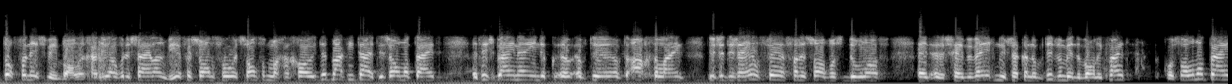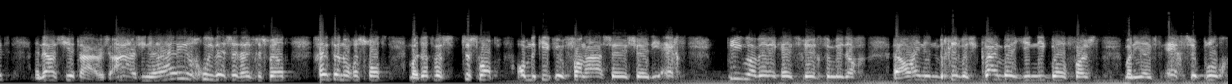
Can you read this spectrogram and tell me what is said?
Toch van Es weer ballen. Gaat hij over de zijlijn. Weer voor Zandvoort. Zandvoort mag gaan gooien. Dat maakt niet uit. Het is allemaal tijd. Het is bijna in de, op, de, op de achterlijn. Dus het is heel ver van het Zandvoortse doel af. En er is geen beweging. Dus daar kan op dit moment de bal niet kwijt. Kost allemaal tijd. En daar Jet Aris. Aris die een hele goede wedstrijd heeft gespeeld. Geeft daar nog een schot. Maar dat was te slap om de keeper van HCC. Die echt prima werk heeft verricht vanmiddag. Uh, alleen in het begin was hij een klein beetje niet balvast. Maar die heeft echt zijn ploeg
